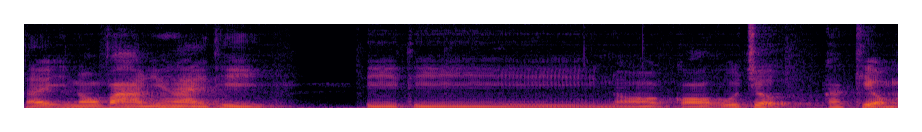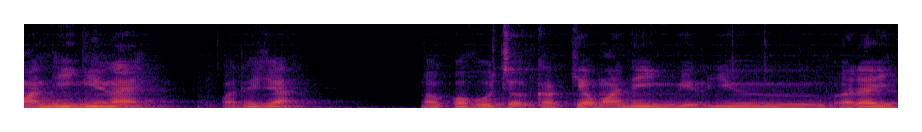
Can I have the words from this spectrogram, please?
đấy, nó vào như này thì thì thì nó có hỗ trợ các kiểu màn hình như này. Bạn thấy chưa? Nó có hỗ trợ các kiểu màn hình, ví dụ như ở đây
